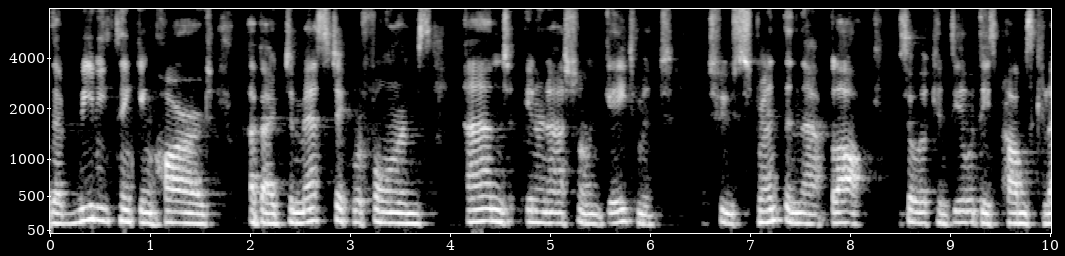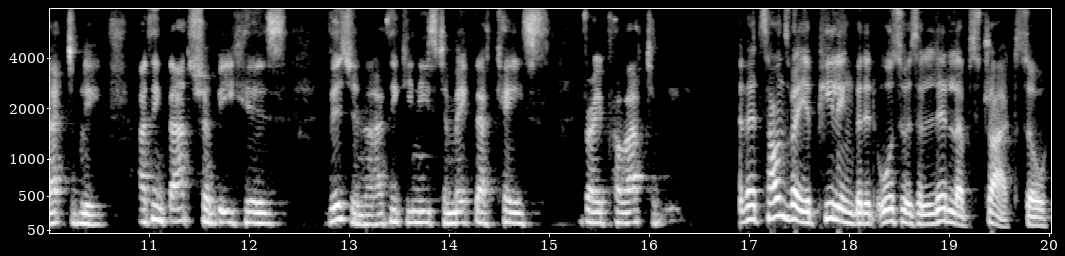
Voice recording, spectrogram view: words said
that really thinking hard about domestic reforms and international engagement to strengthen that block so it can deal with these problems collectively. I think that should be his vision. And I think he needs to make that case very proactively. That sounds very appealing, but it also is a little abstract. So,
